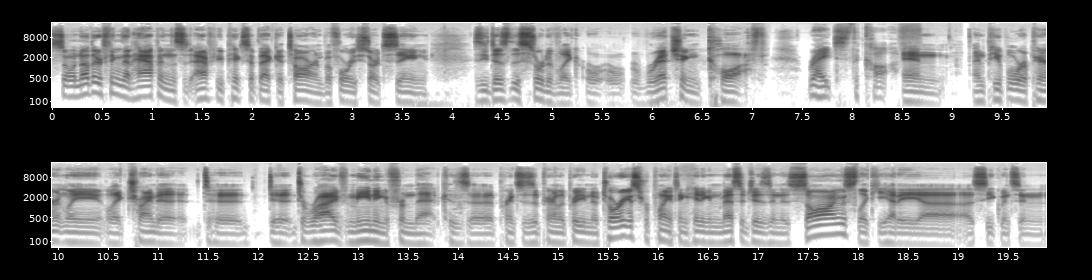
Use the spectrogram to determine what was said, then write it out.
So another thing that happens after he picks up that guitar and before he starts singing he does this sort of like r- retching cough, Right, the cough. and and people were apparently like trying to to, to derive meaning from that because uh, Prince is apparently pretty notorious for planting hidden messages in his songs. Like he had a uh, a sequence in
